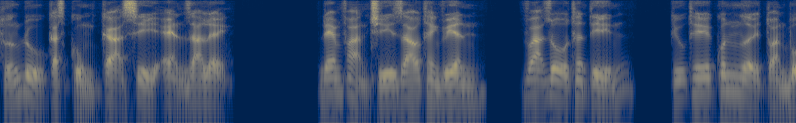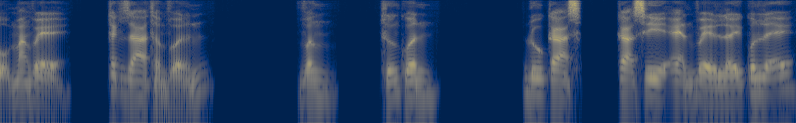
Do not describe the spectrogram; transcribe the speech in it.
hướng đủ cắt cùng cả xỉ ẹn ra lệnh. Đem phản trí giáo thành viên, và rồ thân tín, cứu thế quân người toàn bộ mang về, tách ra thẩm vấn. Vâng, tướng quân. Ducas, Cassien về lấy quân lễ,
